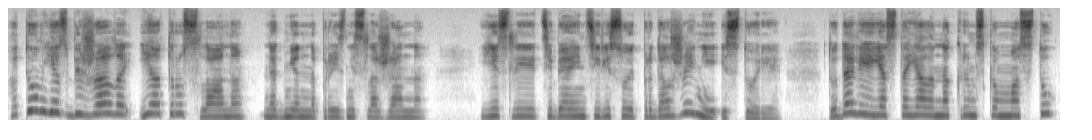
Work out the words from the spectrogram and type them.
«Потом я сбежала и от Руслана», — надменно произнесла Жанна. «Если тебя интересует продолжение истории, то далее я стояла на Крымском мосту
